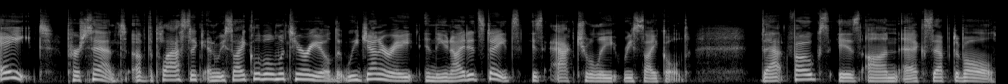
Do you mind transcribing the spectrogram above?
8% of the plastic and recyclable material that we generate in the United States is actually recycled. That, folks, is unacceptable.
